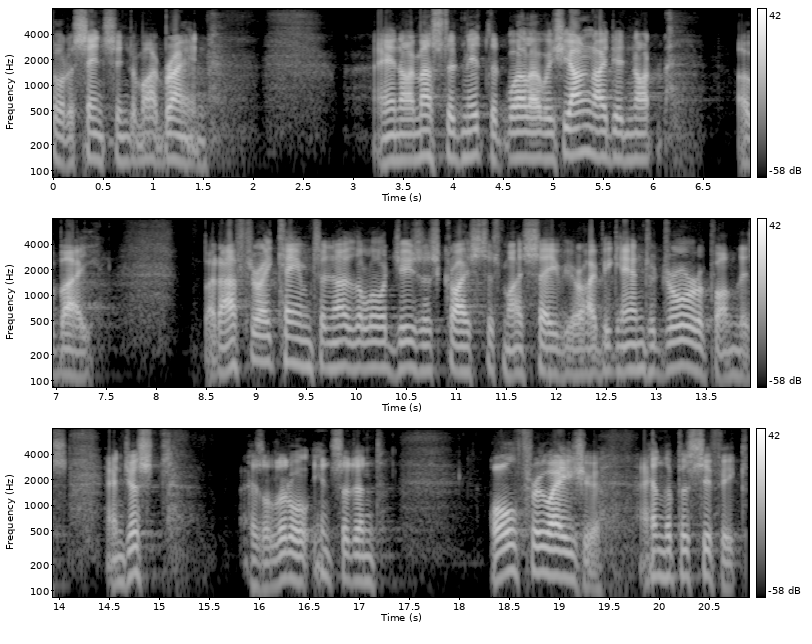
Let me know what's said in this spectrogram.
sort of sense into my brain. And I must admit that while I was young, I did not obey. But after I came to know the Lord Jesus Christ as my Savior, I began to draw upon this. And just as a little incident, all through Asia and the Pacific,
